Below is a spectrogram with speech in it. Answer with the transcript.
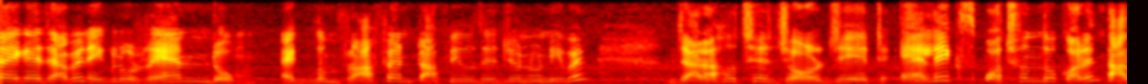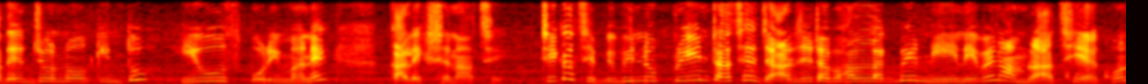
জায়গায় যাবেন, এগুলো র্যান্ডম একদম রাফ অ্যান্ড টাফ ইউজের জন্য নেবেন। যারা হচ্ছে জর্জেট, অ্যালেক্স পছন্দ করেন, তাদের জন্য কিন্তু হিউজ পরিমাণে কালেকশন আছে। ঠিক আছে? বিভিন্ন প্রিন্ট আছে, যার যেটা ভালো লাগবে নিয়ে নেবেন। আমরা আছি এখন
